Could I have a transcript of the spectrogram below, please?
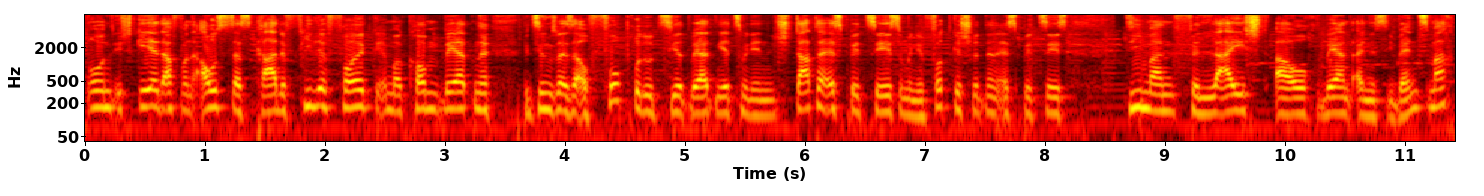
und ich gehe davon aus, dass gerade viele Folgen immer kommen werden, beziehungsweise auch vorproduziert werden, jetzt mit den Starter-SPCs und mit den fortgeschrittenen SPCs, die man vielleicht auch während eines Events macht.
